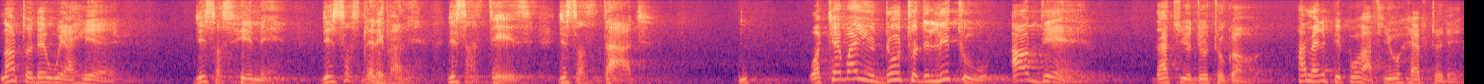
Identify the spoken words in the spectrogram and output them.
Now, today we are here. Jesus heal me. Jesus deliver me. Jesus this. Jesus that. Whatever you do to the little out there, that you do to God. How many people have you helped today?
